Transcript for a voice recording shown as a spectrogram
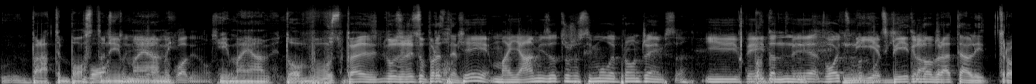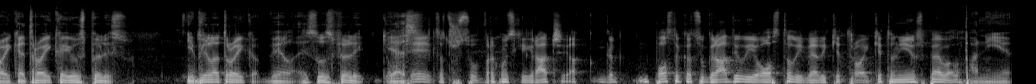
Brate, Boston, Boston i Miami. I Miami. To, uspe, uzeli su prsten. Ok, Miami zato što si imao LeBron Jamesa i Vejda Pa, Nije vrhunskih bitno, igrača. brate, ali trojka trojka i uspeli su. Je bila trojka? Bila. Jesu uspeli? Yes. Ok, zato što su vrhunski igrači. A posle kad su gradili ostali velike trojke, to nije uspevalo. Pa nije.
